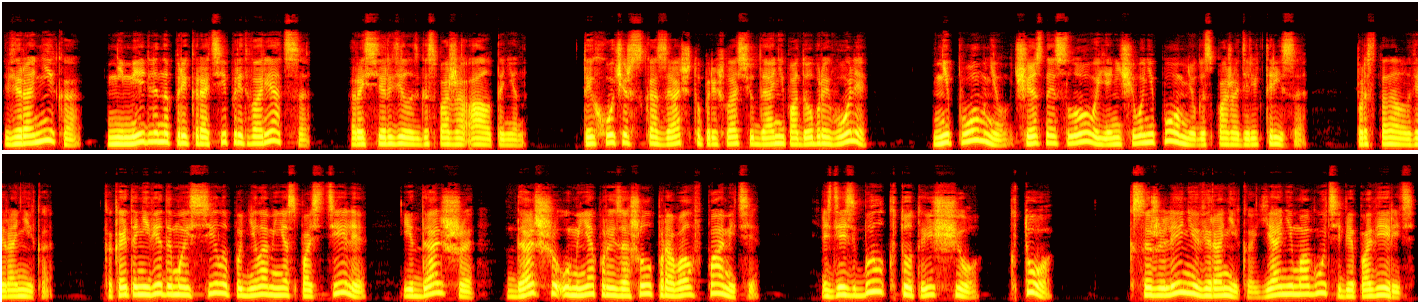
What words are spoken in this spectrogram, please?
«Вероника, немедленно прекрати притворяться», — рассердилась госпожа Алтанин. «Ты хочешь сказать, что пришла сюда не по доброй воле?» «Не помню, честное слово, я ничего не помню, госпожа директриса», — простонала Вероника. «Какая-то неведомая сила подняла меня с постели, и дальше, дальше у меня произошел провал в памяти. Здесь был кто-то еще. Кто?» «К сожалению, Вероника, я не могу тебе поверить.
